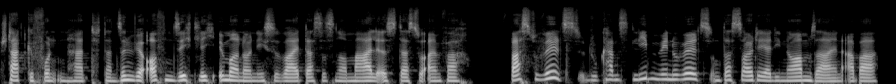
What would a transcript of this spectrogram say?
stattgefunden hat, dann sind wir offensichtlich immer noch nicht so weit, dass es normal ist, dass du einfach, was du willst, du kannst lieben, wen du willst und das sollte ja die Norm sein. Aber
